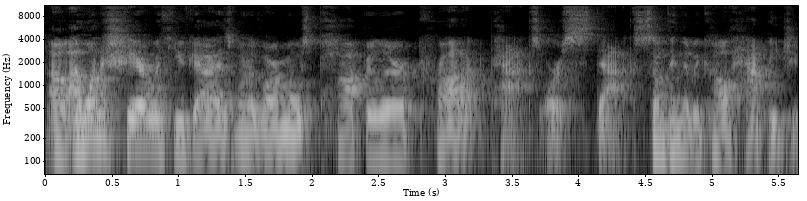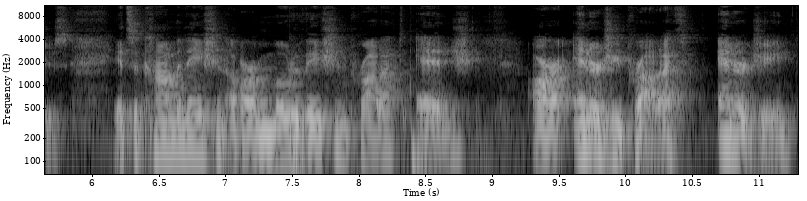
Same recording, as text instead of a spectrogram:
Uh, I want to share with you guys one of our most popular product packs or stacks, something that we call Happy Juice. It's a combination of our motivation product, Edge, our energy product, Energy,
